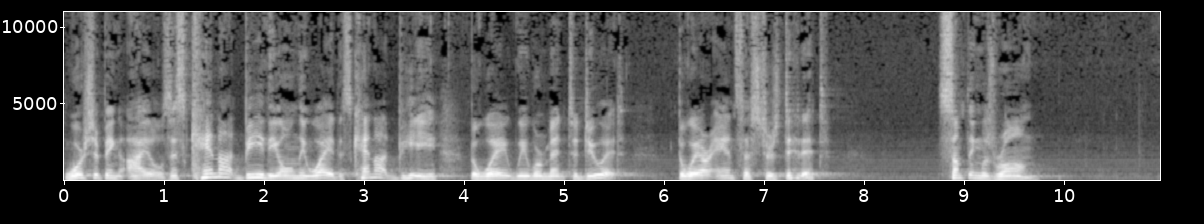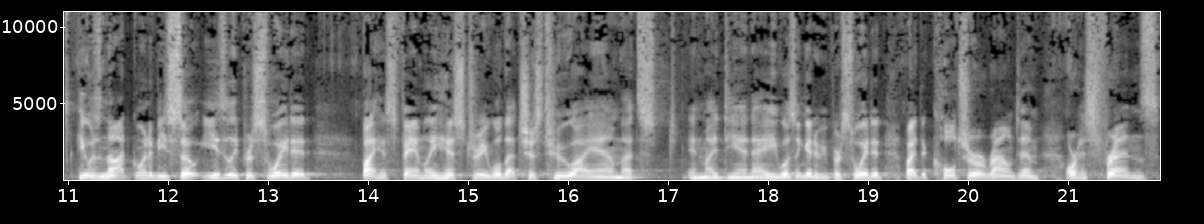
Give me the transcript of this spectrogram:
Worshipping idols. This cannot be the only way. This cannot be the way we were meant to do it, the way our ancestors did it. Something was wrong. He was not going to be so easily persuaded by his family history. Well, that's just who I am. That's in my DNA. He wasn't going to be persuaded by the culture around him or his friends.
